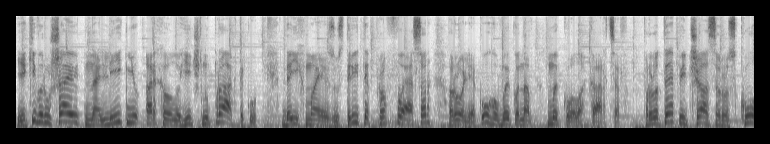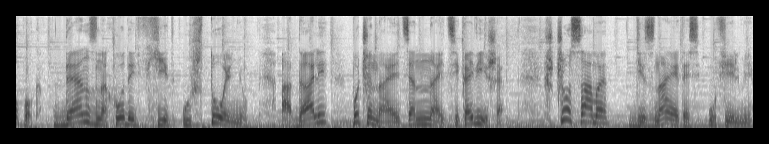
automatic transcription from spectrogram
які вирушають на літню археологічну практику, де їх має зустріти професор, роль якого виконав Микола Карцев. Проте під час розкопок Ден знаходить вхід у штольню, а далі починається найцікавіше. Що саме дізнаєтесь у фільмі?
